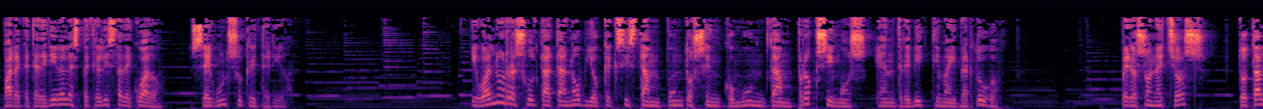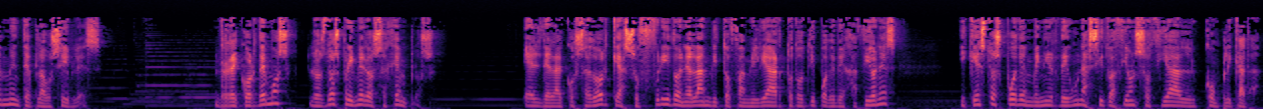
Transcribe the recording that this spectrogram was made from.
para que te derive el especialista adecuado según su criterio. Igual no resulta tan obvio que existan puntos en común tan próximos entre víctima y verdugo, pero son hechos totalmente plausibles. Recordemos los dos primeros ejemplos. El del acosador que ha sufrido en el ámbito familiar todo tipo de vejaciones y que estos pueden venir de una situación social complicada.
